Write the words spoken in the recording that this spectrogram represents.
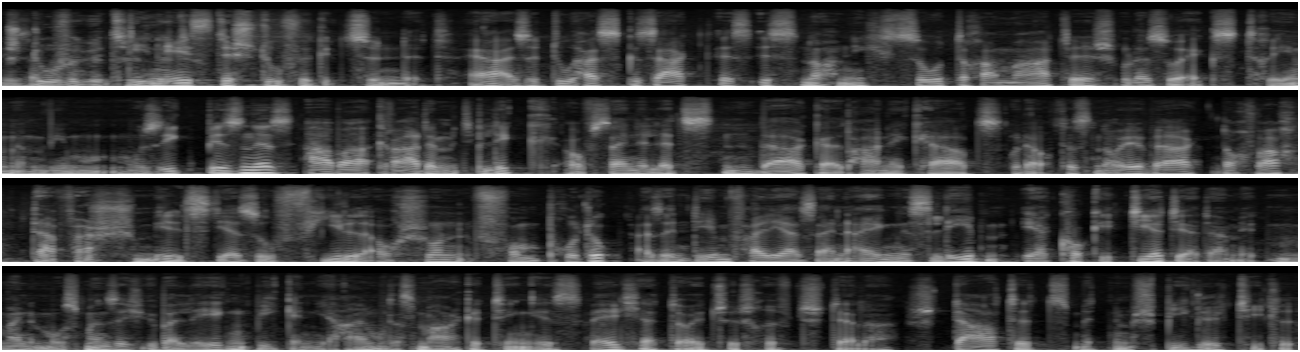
Stufe gezündet. Die nächste Stufe gezündet. Ja, also du hast gesagt, es ist noch nicht so dramatisch oder so extrem wie im Musikbusiness, aber gerade mit Blick auf seine letzten Werke, Panikherz oder auch das neue Werk Noch wach, da verschmilzt ja so viel auch schon vom Produkt. Also in dem Fall ja sein eigenes Leben. Er kokettiert ja damit. Man muss man sich überlegen, wie genial das Marketing ist. Welcher deutsche Schriftsteller startet mit einem Spiegeltitel?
